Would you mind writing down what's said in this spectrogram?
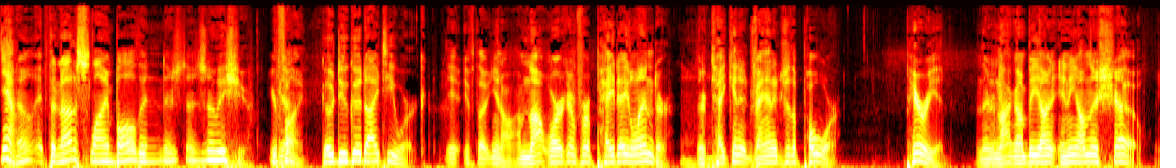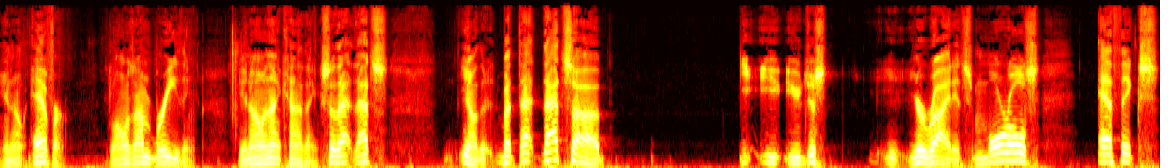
Yeah. You know, if they're not a slime ball, then there's there's no issue. You're Yeah. fine. Go do good IT work. If the you know I'm not working for a payday lender, they're taking advantage of the poor. Period. And there's not going to be on, any on this show. You know, ever as long as I'm breathing. You know, and that kind of thing. So that that's you know, but that that's uh you, you just you're right. It's morals, ethics,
